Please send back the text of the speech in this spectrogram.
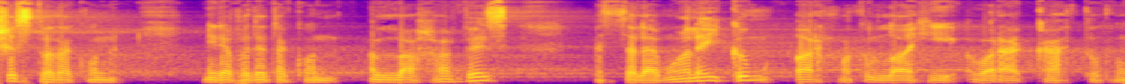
সুস্থ থাকুন, নিরাপদে থাকুন। আল্লাহ হাফেজ। আসসালামু আলাইকুম আ রহমতুল্লাহি ওবরাকাতুহু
